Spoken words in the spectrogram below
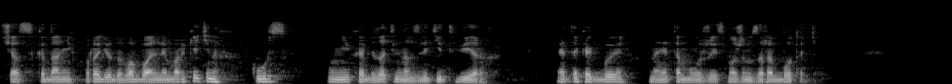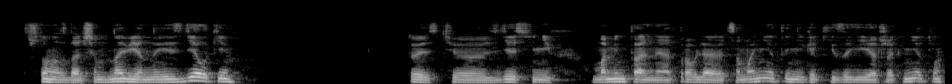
Сейчас, когда у них пройдет глобальный маркетинг, курс у них обязательно взлетит вверх. Это как бы на этом мы уже и сможем заработать. Что у нас дальше? Мгновенные сделки. То есть э, здесь у них моментально отправляются монеты, никаких задержек нету.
